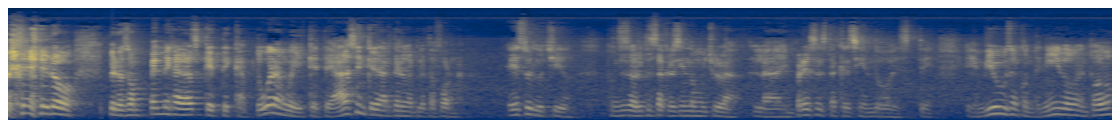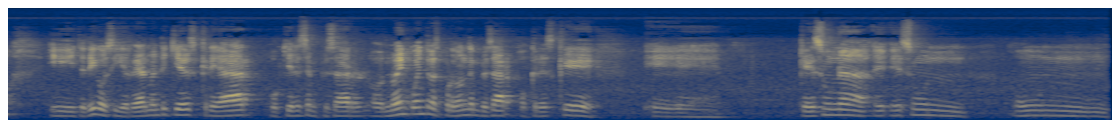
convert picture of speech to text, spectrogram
Pero, pero son pendejadas que te capturan, güey, que te hacen quedarte en la plataforma. Eso es lo chido. Entonces ahorita está creciendo mucho la, la empresa, está creciendo este, en views, en contenido, en todo. Y te digo, si realmente quieres crear o quieres empezar, o no encuentras por dónde empezar, o crees que, eh, que es una, e- es un, un,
